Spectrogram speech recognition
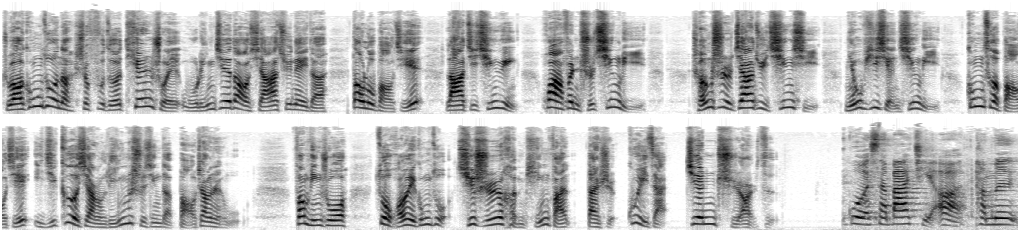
主要工作呢是负责天水武林街道辖区内的道路保洁、垃圾清运、化粪池清理、城市家具清洗、牛皮癣清理、公厕保洁以及各项临时性的保障任务。方平说：“做环卫工作其实很平凡，但是贵在坚持二字。过三八节啊，他们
